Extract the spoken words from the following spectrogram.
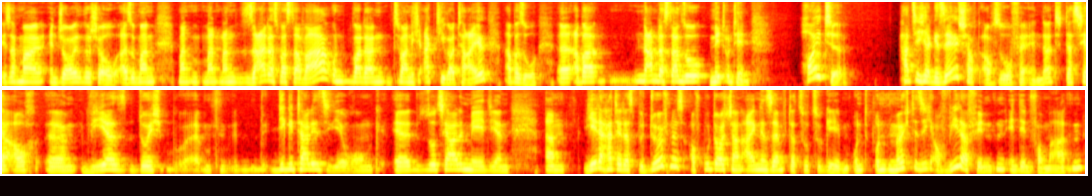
ich sag mal, enjoy the show. Also man, man, man, man sah das, was da war und war dann zwar nicht aktiver Teil, aber so, äh, aber nahm das dann so mit und hin. Heute hat sich ja Gesellschaft auch so verändert, dass ja auch ähm, wir durch ähm, Digitalisierung, äh, soziale Medien, ähm, jeder hat ja das Bedürfnis, auf gut Deutsch seinen eigenen Senf dazu zu geben und, und möchte sich auch wiederfinden in den Formaten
